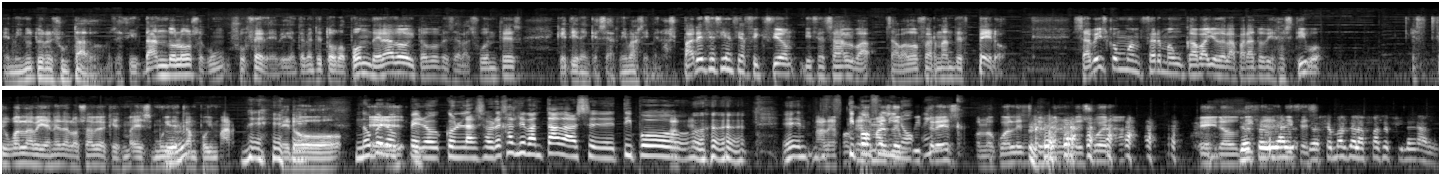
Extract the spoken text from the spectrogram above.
en minuto y resultado, es decir, dándolo según sucede, evidentemente todo ponderado y todo desde las fuentes que tienen que ser, ni más ni menos. Parece ciencia ficción, dice Salva, Salvador Fernández, pero ¿sabéis cómo enferma un caballo del aparato digestivo? Esto igual la Avellaneda lo sabe, que es, muy de campo y mar, pero... no, pero, eh, pero con las orejas levantadas, eh, tipo... eh, tipo es más de buitres, con lo cual este bueno le suena, pero yo, dice, yo sé más de la fase final.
